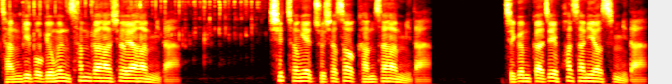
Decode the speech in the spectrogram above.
장기 복용은 삼가하셔야 합니다. 시청해 주셔서 감사합니다. 지금까지 화산이었습니다.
